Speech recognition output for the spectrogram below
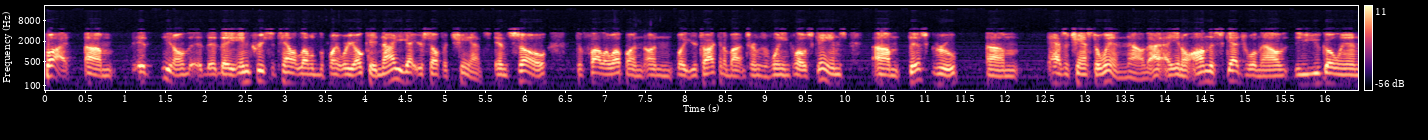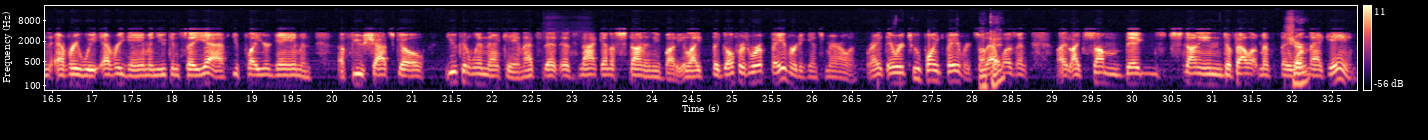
but, um, it you know they, they increase the talent level to the point where you okay now you got yourself a chance and so to follow up on on what you're talking about in terms of winning close games um, this group um, has a chance to win now I, you know on the schedule now you go in every week every game and you can say yeah if you play your game and a few shots go you can win that game. That's that. It's not going to stun anybody. Like the Gophers were a favorite against Maryland, right? They were a two point favorite, so Okay. that wasn't like, like some big stunning development. They Sure. won that game.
